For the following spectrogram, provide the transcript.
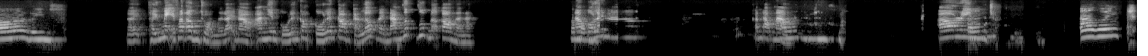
Orange. Đấy, thấy mẹ phát âm chuẩn rồi đấy. Nào, An Nhiên cố lên con, cố lên con. Cả lớp này đang giúp giúp đỡ con rồi này. Nào, cố lên nào. Con đọc nào. Orange. Orange.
